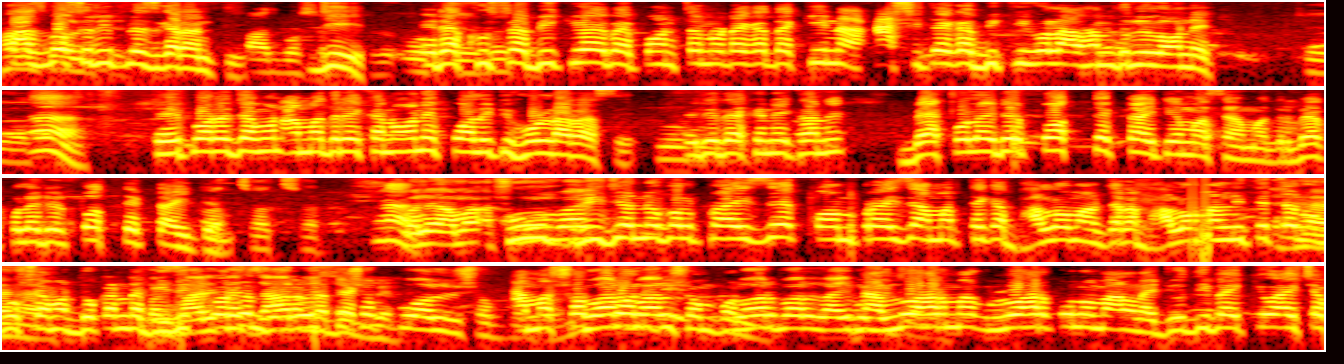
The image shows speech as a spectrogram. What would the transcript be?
পাঁচ বছর রিপ্লেস গ্যারান্টি জি এটা খুচরা বিক্রি হয় ভাই পঞ্চান্ন টাকাটা কিনা আশি টাকা বিক্রি করলে আলহামদুলিল্লাহ অনেক। হ্যাঁ এরপরে যেমন আমাদের এখানে অনেক কোয়ালিটি হোল্ডার আছে। এই যে দেখেন এখানে ব্যাকোলাইডের প্রত্যেকটা আইটেম আছে আমাদের ব্যাকোলাইডের প্রত্যেকটা আইটেম আচ্ছা আচ্ছা। হ্যাঁ। মানে আমার খুব রিজনেবল প্রাইসে কম প্রাইসে আমার থেকে ভালো মাল যারা ভালো মাল নিতে চান হ্যাঁ, অবশ্যই হ্যাঁ। আমার দোকানটা ভিজিট বাড়িতে করবেন দোকানটা সব দেখবেন। আমার সব কোয়ালিটি সম্পন্ন। লোহার মাল লাইভ না লোহার মাল লোহার কোনো মাল নাই। যদি ভাই কেউ আইসা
